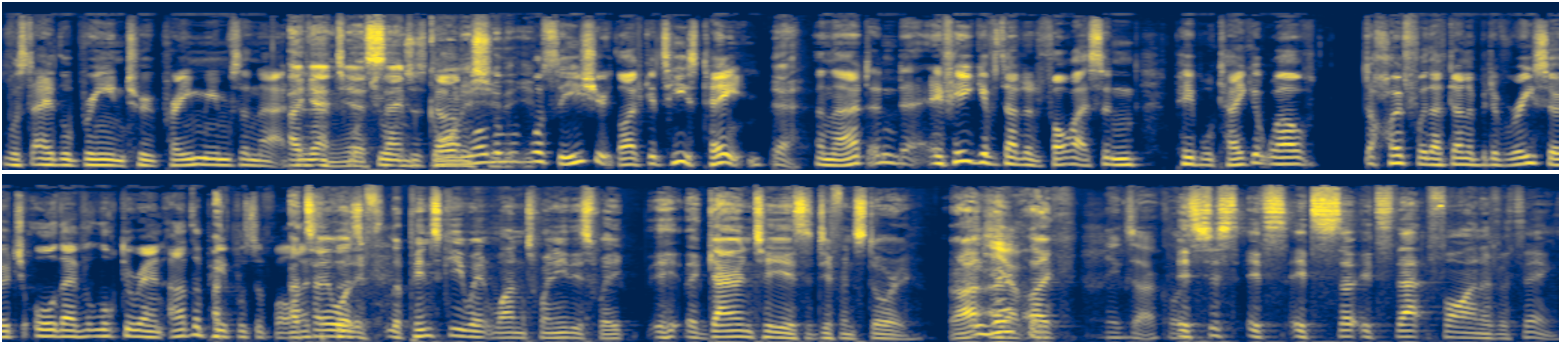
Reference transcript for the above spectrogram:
was able to bring in two premiums and that, and that's yeah, what same George has Gawn done. Well, issue then that you- what's the issue? Like, it's his team yeah, and that. And if he gives that advice and people take it, well, hopefully they've done a bit of research or they've looked around other people's advice. I'll tell you what. If Lipinski went 120 this week, the guarantee is a different story, right? And, Exactly. Like Exactly. it's just it's it's so it's that fine of a thing.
